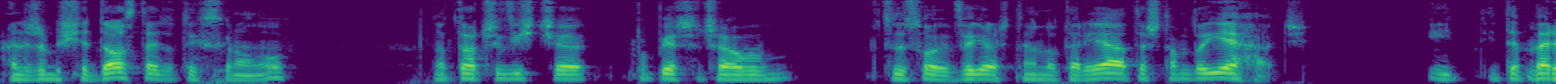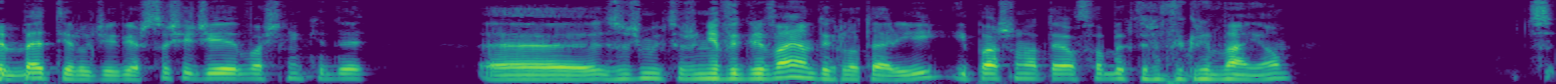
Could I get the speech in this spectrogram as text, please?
Ale żeby się dostać do tych schronów, no to oczywiście po pierwsze trzeba w cudzysłowie wygrać tę loterię, a też tam dojechać. I, i te mhm. perypetie mhm. ludzie, wiesz, co się dzieje właśnie, kiedy e, z ludźmi, którzy nie wygrywają tych loterii i patrzą na te osoby, które wygrywają, co,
